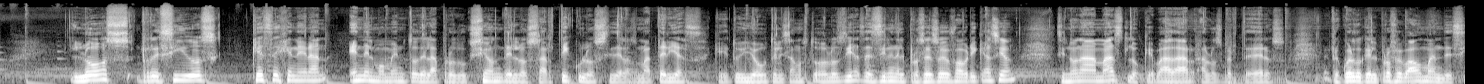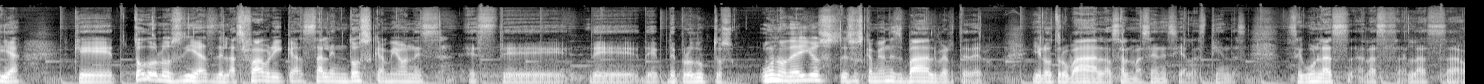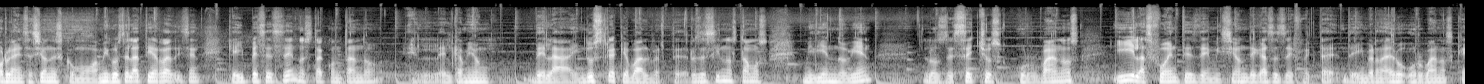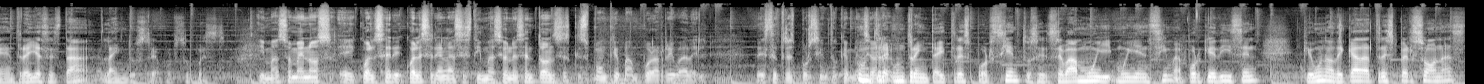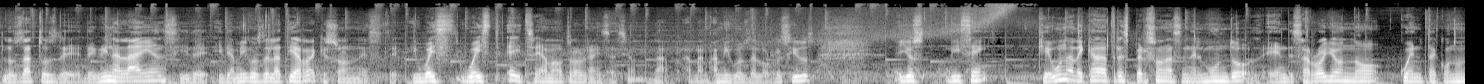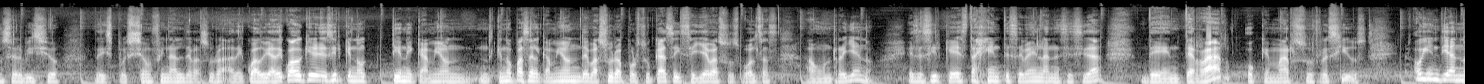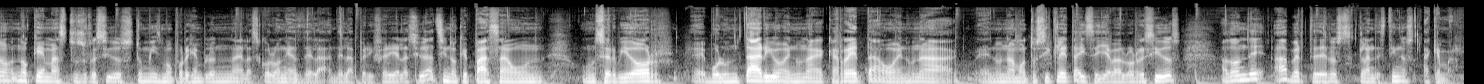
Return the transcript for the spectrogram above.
los residuos que se generan en el momento de la producción de los artículos y de las materias que tú y yo utilizamos todos los días, es decir, en el proceso de fabricación, sino nada más lo que va a dar a los vertederos. Recuerdo que el profe Bauman decía que todos los días de las fábricas salen dos camiones este, de, de productos. Uno de ellos, de esos camiones, va al vertedero y el otro va a los almacenes y a las tiendas. Según las, las, organizaciones como Amigos de la Tierra, dicen que IPCC no está contando el, camión de la industria que va al vertedero. Es decir, no estamos midiendo bien los desechos urbanos y las fuentes de emisión de gases de, de invernadero urbanos, que entre ellas está la industria, por supuesto. Y más o menos, eh, ¿cuál ¿cuáles serían las estimaciones entonces, que supongo que van por arriba del, de este 3% que mencionas. Un, 33% se, se, va muy, muy encima porque dicen que una de cada tres personas, los datos de, Green Alliance y de, y de, Amigos de la Tierra, que son, este, y Waste, Waste Aid se llama otra organización, Amigos de los Residuos, ellos dicen que una de cada tres personas en el mundo en desarrollo no cuenta con un servicio de disposición final de basura adecuado. Y adecuado quiere decir que no tiene camión, que no pasa el camión de basura por su casa y se lleva sus bolsas a un relleno. Es decir, que esta gente se ve en la necesidad de enterrar o quemar sus residuos. Hoy en día no, no quemas tus residuos tú mismo, por ejemplo, en una de las colonias de la, de la periferia de la ciudad, sino que pasa un, un servidor eh, voluntario en una carreta o en una, en una motocicleta y se lleva los residuos. ¿A dónde? A vertederos clandestinos a quemar.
